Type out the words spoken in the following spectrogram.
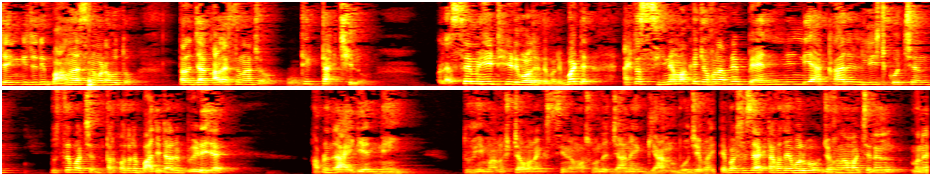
চেঙ্গি যদি বাংলা সিনেমাটা হতো, তাহলে যা কালেকশন আছে, ঠিকঠাক ছিল। মানে সেম হিট হিট বলা যেতে পারে। বাট একটা সিনেমাকে যখন আপনি প্যান ইন্ডিয়া আকারে রিলিজ করছেন, বুঝতে পারছেন? তার কতটা বাজেট আরও বেড়ে যায়। আপনাদের আইডিয়া নেই। তো এই মানুষটা অনেক সিনেমা সম্বন্ধে জানে, জ্ঞান বোঝে ভাই। এবার শেষে একটা কথাই বলব, যখন আমার চ্যানেল মানে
